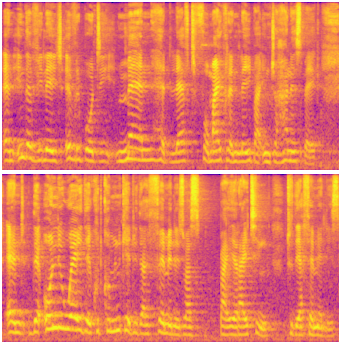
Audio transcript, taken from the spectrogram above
And in the village, everybody, men had left for migrant labor in Johannesburg. And the only way they could communicate with their families was by writing to their families.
